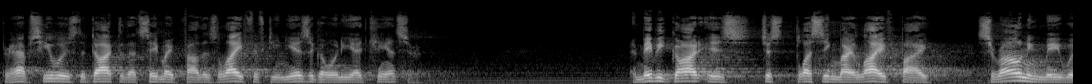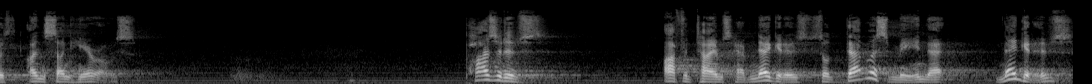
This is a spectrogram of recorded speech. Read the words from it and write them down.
perhaps he was the doctor that saved my father's life 15 years ago when he had cancer. And maybe God is just blessing my life by surrounding me with unsung heroes. Positives oftentimes have negatives, so that must mean that negatives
